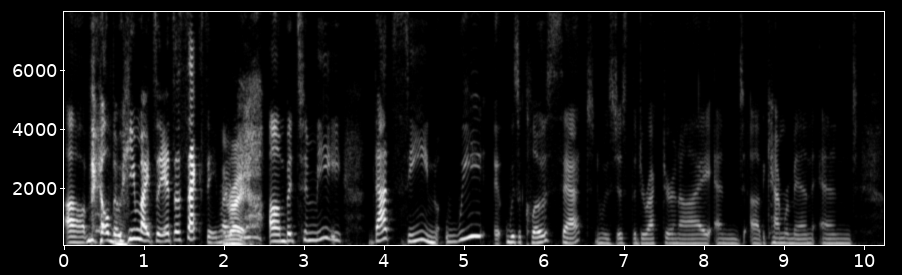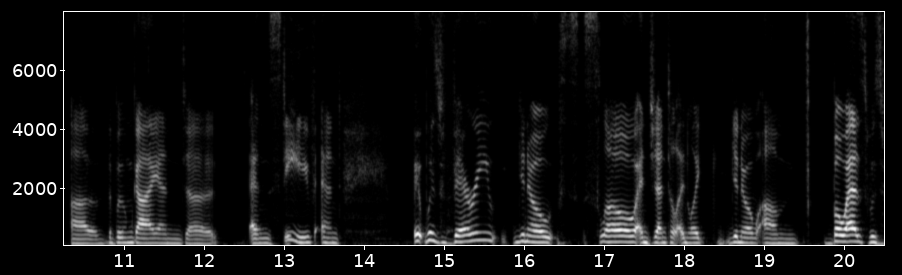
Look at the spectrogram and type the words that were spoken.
um, although he might say it's a sex scene, right? Right. Um, but to me, that scene, we it was a closed set. It was just the director and I, and uh, the cameraman, and uh, the boom guy, and uh, and Steve, and it was very, you know, s- slow and gentle, and like, you know, um, Boaz was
